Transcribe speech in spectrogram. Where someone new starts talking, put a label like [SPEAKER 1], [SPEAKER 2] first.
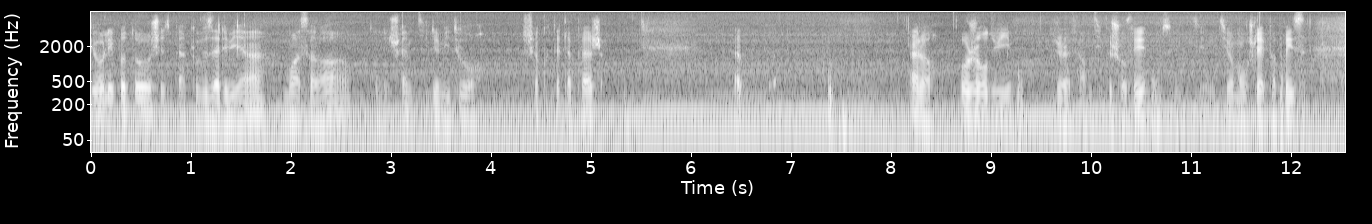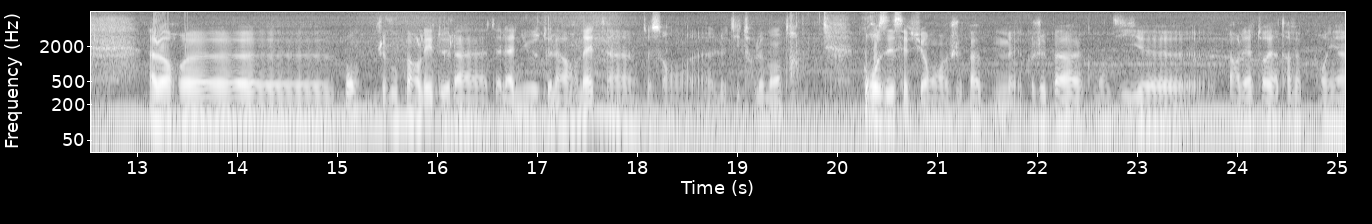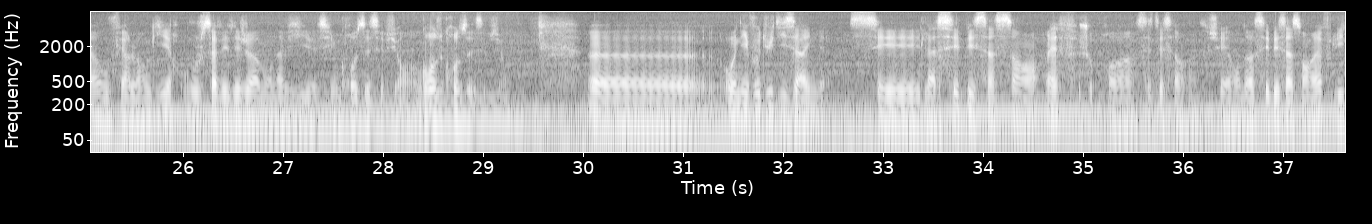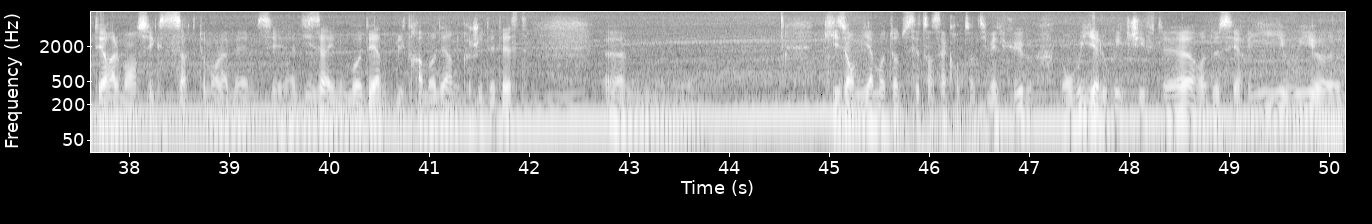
[SPEAKER 1] Yo les potos, j'espère que vous allez bien. Moi ça va. je fais un petit demi-tour. Je suis à côté de la plage. Alors, aujourd'hui, je vais la faire un petit peu chauffer. C'est un petit moment que je ne l'ai pas prise. Alors, euh, bon, je vais vous parler de la, news de la Hornet. Hein. De toute façon, euh, le titre le montre. Grosse déception. Hein. Je vais vais pas, comment on dit, euh, parler à tort et à travers pour rien ou faire languir. Vous le savez déjà, à mon avis, c'est une grosse déception. grosse, grosse déception. Au niveau du design, c'est la CB500F, je crois, hein. c'était ça, chez Honda CB500F, littéralement c'est exactement la même, c'est un design moderne, ultra moderne que je déteste. Euh, qu'ils ont mis un moteur de 750 cm3. Bon, oui, il y a le quick shifter de série, oui, euh,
